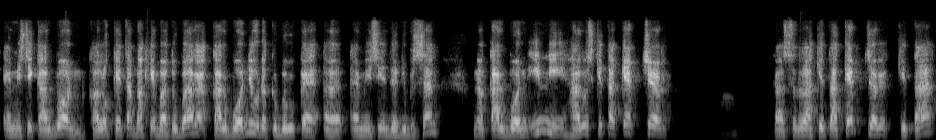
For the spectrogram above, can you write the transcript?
emisi karbon. Kalau kita pakai batu bara karbonnya udah keburu ke, uh, emisinya jadi besar. Nah karbon ini harus kita capture. Setelah kita capture kita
